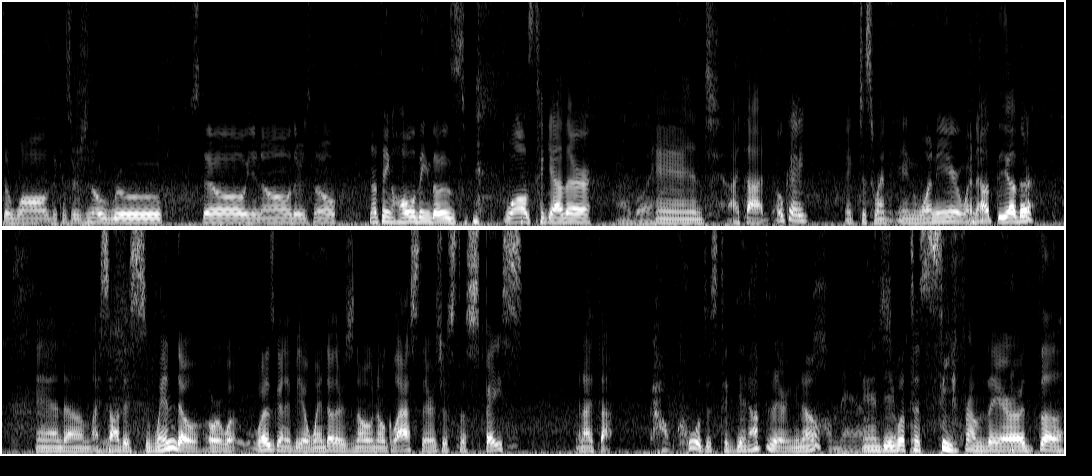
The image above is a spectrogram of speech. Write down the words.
the walls because there's no roof. Still, you know, there's no nothing holding those walls together." oh boy. And I thought, okay, it just went in one ear, went out the other. And um, I saw this window, or what was going to be a window. There's no no glass there. It's just the space. And I thought, how cool just to get up there, you know, Oh man. and be so able cool. to see from there the, the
